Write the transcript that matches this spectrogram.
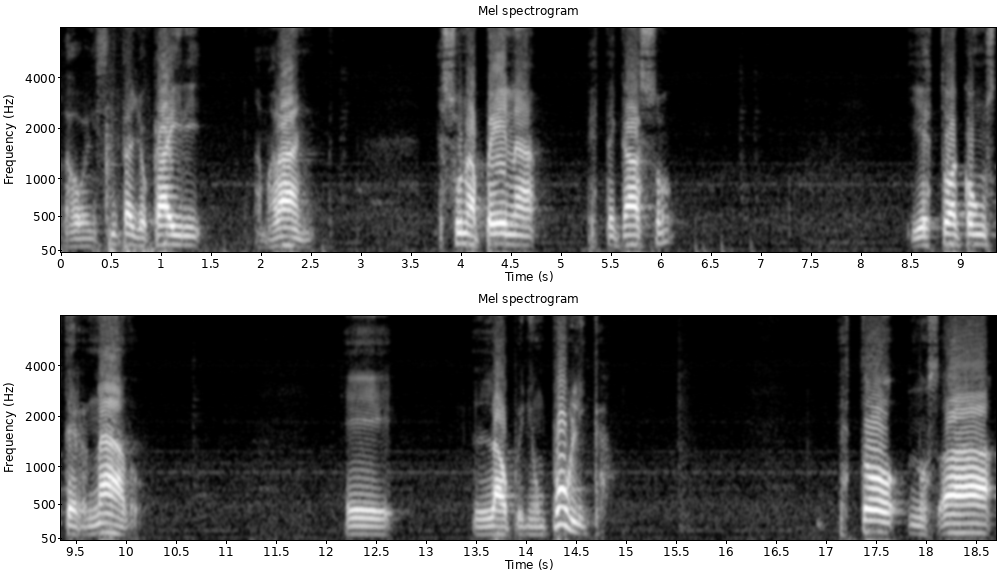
La jovencita Yokairi Amarante. Es una pena este caso y esto ha consternado eh, la opinión pública. Esto nos ha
